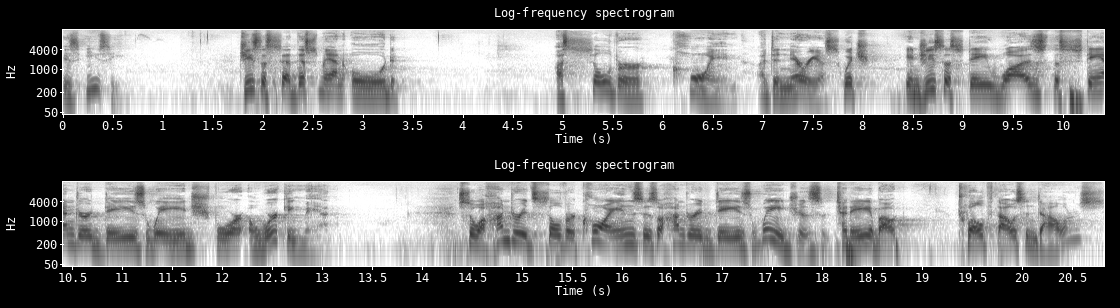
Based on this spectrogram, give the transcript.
is easy. Jesus said this man owed a silver coin, a denarius, which in Jesus' day was the standard day's wage for a working man. So a hundred silver coins is a hundred days' wages. Today, about $12,000?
